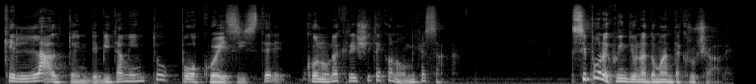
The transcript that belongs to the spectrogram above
che l'alto indebitamento può coesistere con una crescita economica sana. Si pone quindi una domanda cruciale.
